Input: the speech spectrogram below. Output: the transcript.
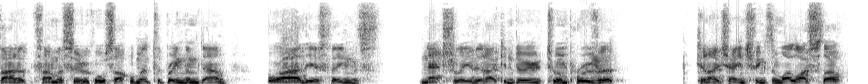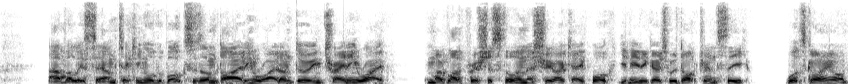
pharma- pharmaceutical supplement to bring them down, or are there things naturally that I can do to improve it? Can I change things in my lifestyle? Uh, but let's say I'm ticking all the boxes, I'm dieting right, I'm doing training right, and my blood pressure is still an issue. Okay, well, you need to go to a doctor and see what's going on.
